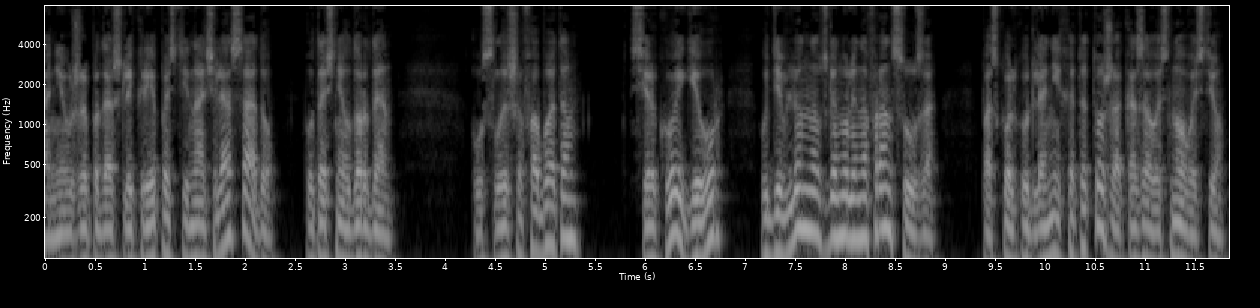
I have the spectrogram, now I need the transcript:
Они уже подошли к крепости и начали осаду, уточнил Дорден. Услышав об этом, Серко и Геур удивленно взглянули на француза, поскольку для них это тоже оказалось новостью.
